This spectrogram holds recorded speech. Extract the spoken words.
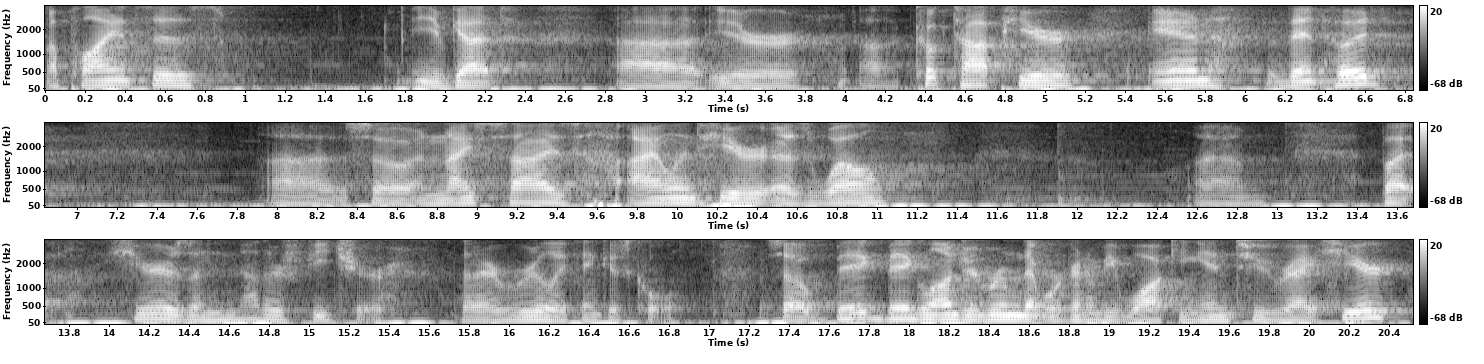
appliances. You've got uh, your uh, cooktop here and vent hood. Uh, so a nice size island here as well. Um, but here's another feature that I really think is cool. So big, big laundry room that we're gonna be walking into right here.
